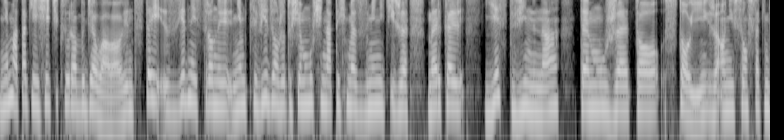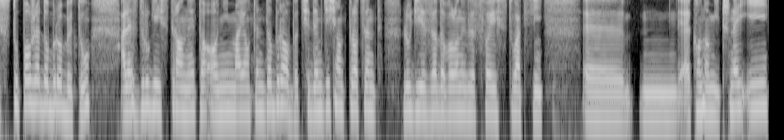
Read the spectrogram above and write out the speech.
Nie ma takiej sieci, która by działała. Więc z, tej, z jednej strony Niemcy wiedzą, że to się musi natychmiast zmienić i że Merkel jest winna temu, że to stoi, że oni są w takim stuporze dobrobytu, ale z drugiej strony to oni mają ten dobrobyt. 70% ludzi jest zadowolonych ze swojej sytuacji yy, ekonomicznej i,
